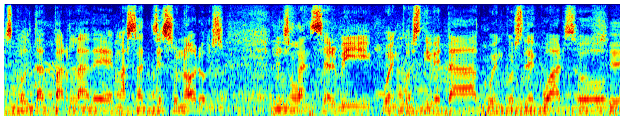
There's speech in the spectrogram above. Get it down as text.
escoltat parlar de massatges sonoros. Es No. fan servir cuencos tibetà, cuencos de quarzo, Sí.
